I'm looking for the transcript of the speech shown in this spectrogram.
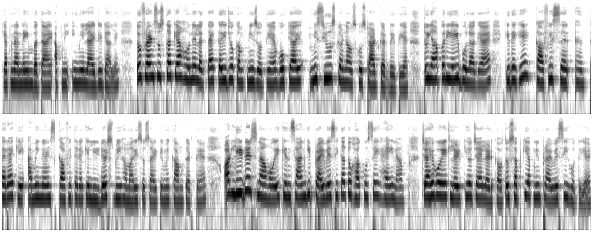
कि अपना नेम बताएँ, अपनी ईमेल आईडी डालें। तो फ्रेंड्स उसका क्या होने लगता है, कई जो कंपनीज़ होती हैं, वो क्या मिसयूज़ करना उसको स्टार्ट कर देती है। तो यहाँ पर यही बोला गया है कि देखिए, काफ़ी तरह के एमिनेंट्स काफ़ी तरह के लीडर्स भी हमारी सोसाइटी में काम करते हैं। और लीडर्स ना हो, एक इंसान की प्राइवेसी प्राइवेसी का तो हक उसे है ही ना, चाहे वो एक लड़की हो, चाहे लड़का हो तो सबकी अपनी प्राइवेसी होती है।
